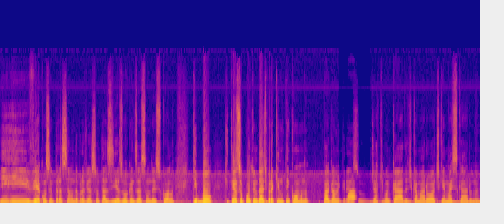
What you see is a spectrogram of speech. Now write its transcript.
E, e vê a concentração, dá para ver as fantasias, a organização da escola. Que bom que tem essa oportunidade para quem não tem como, né? Pagar o ingresso Mar... de arquibancada, de camarote, que é mais caro, né?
